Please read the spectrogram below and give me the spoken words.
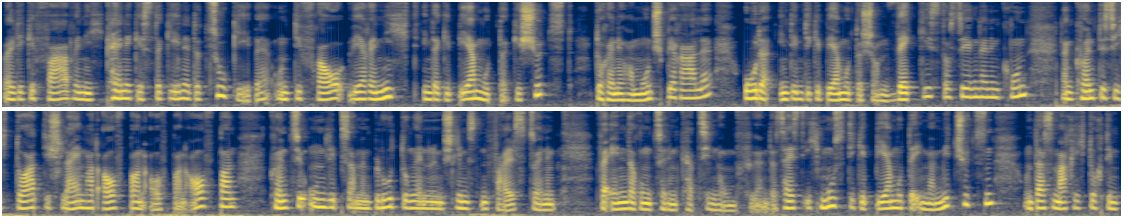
weil die Gefahr, wenn ich keine Gestagene dazugebe und die Frau wäre nicht in der Gebärmutter geschützt, durch eine Hormonspirale oder indem die Gebärmutter schon weg ist aus irgendeinem Grund, dann könnte sich dort die Schleimhaut aufbauen, aufbauen, aufbauen, könnte sie unliebsamen Blutungen und im schlimmsten Fall zu einer Veränderung, zu einem Karzinom führen. Das heißt, ich muss die Gebärmutter immer mitschützen und das mache ich durch den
